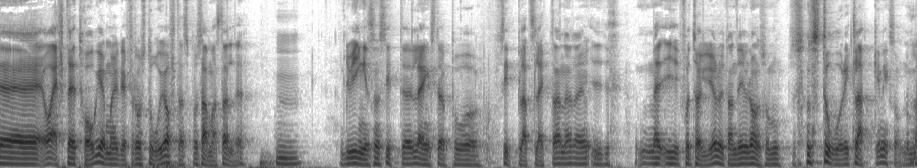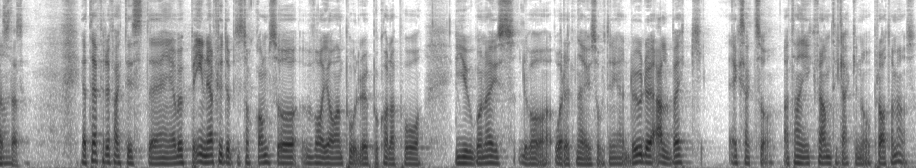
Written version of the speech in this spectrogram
Eh, och efter ett tag är man ju det för de står ju oftast på samma ställe. Det är ju ingen som sitter längst upp på sittplatsläktaren eller i, med, i fåtöljer utan det är ju de som, som står i klacken liksom. De mesta. Jag träffade faktiskt, eh, jag var uppe, innan jag flyttade upp till Stockholm så var jag och en polare uppe och kollade på Djurgården ÖIS. Det var året när ÖIS åkte ner. Då gjorde Albeck exakt så. Att han gick fram till klacken och pratade med oss.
